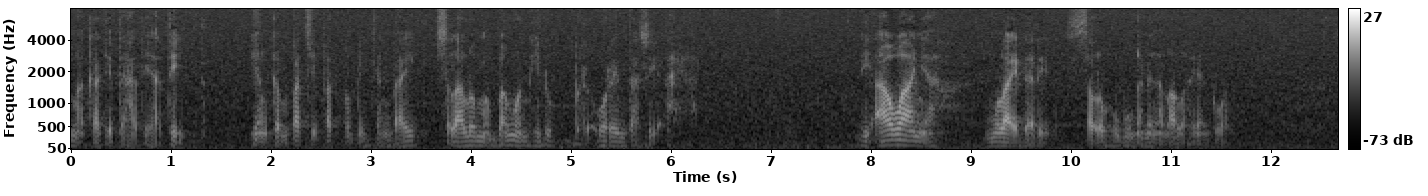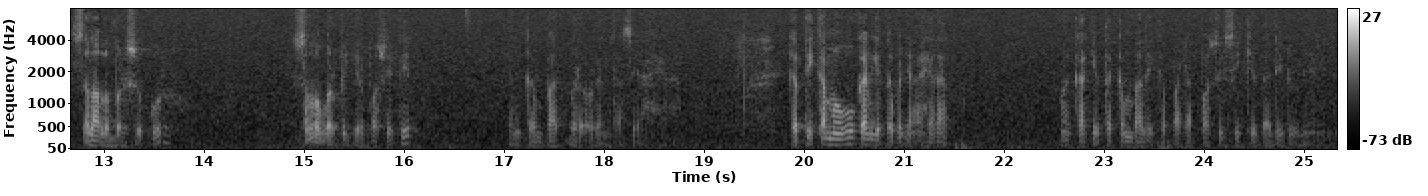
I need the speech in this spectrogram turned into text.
maka kita hati-hati. Yang keempat sifat pemimpin baik selalu membangun hidup berorientasi akhirat. Di awalnya mulai dari selalu hubungan dengan Allah yang kuat. Selalu bersyukur, selalu berpikir positif. Yang keempat berorientasi akhirat. Ketika mengukuhkan kita punya akhirat, maka kita kembali kepada posisi kita di dunia ini.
